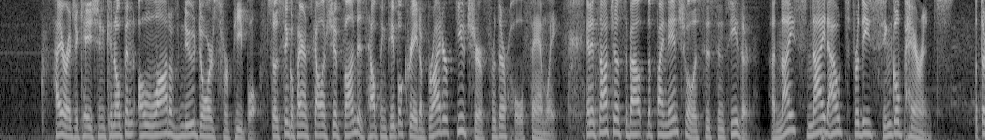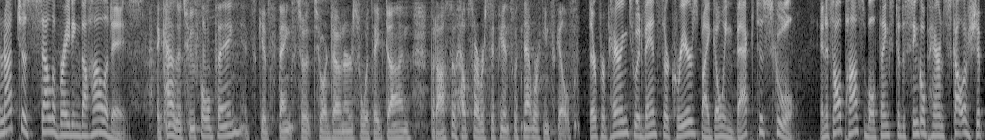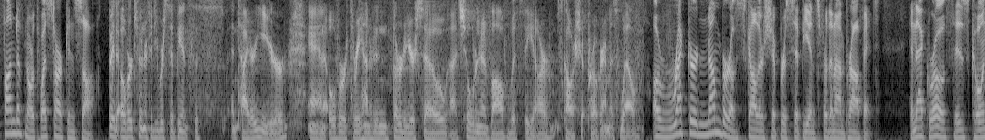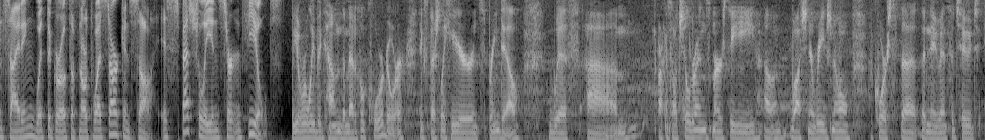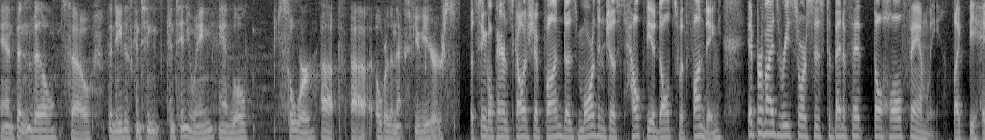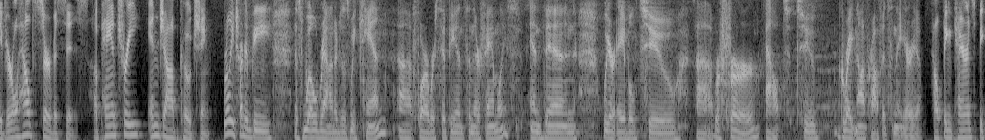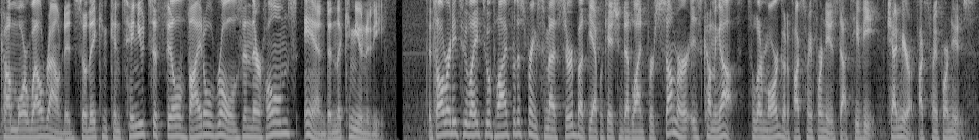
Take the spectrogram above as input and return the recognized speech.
Higher education can open a lot of new doors for people. So Single Parent Scholarship Fund is helping people create a brighter future for their whole family. And it's not just about the financial assistance either. A nice night out for these single parents. But they're not just celebrating the holidays. It kind of is a twofold thing. It gives thanks to, to our donors for what they've done, but also helps our recipients with networking skills. They're preparing to advance their careers by going back to school. And it's all possible thanks to the Single Parent Scholarship Fund of Northwest Arkansas. We had over 250 recipients this entire year and over 330 or so uh, children involved with the, our scholarship program as well. A record number of scholarship recipients for the nonprofit. And that growth is coinciding with the growth of Northwest Arkansas, especially in certain fields. We've really become the medical corridor, especially here in Springdale, with um, Arkansas Children's, Mercy, um, Washington Regional, of course, the, the new institute in Bentonville. So the need is continu continuing and will soar up uh, over the next few years. But Single Parent Scholarship Fund does more than just help the adults with funding. It provides resources to benefit the whole family, like behavioral health services, a pantry, and job coaching. Really try to be as well rounded as we can uh, for our recipients and their families. And then we are able to uh, refer out to great nonprofits in the area. Helping parents become more well rounded so they can continue to fill vital roles in their homes and in the community. It's already too late to apply for the spring semester, but the application deadline for summer is coming up. To learn more, go to fox24news.tv. Chad Mira, Fox 24 News.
